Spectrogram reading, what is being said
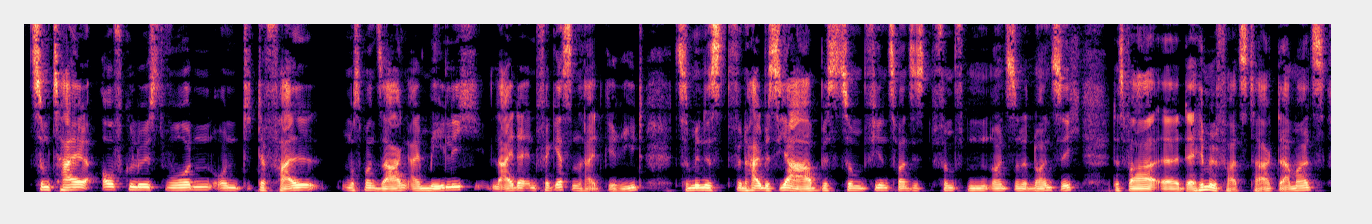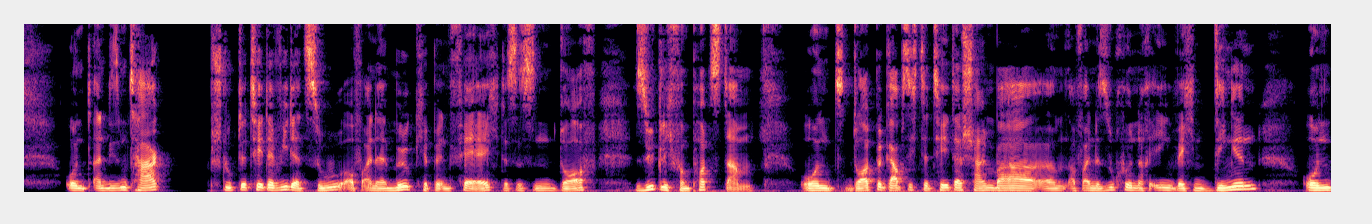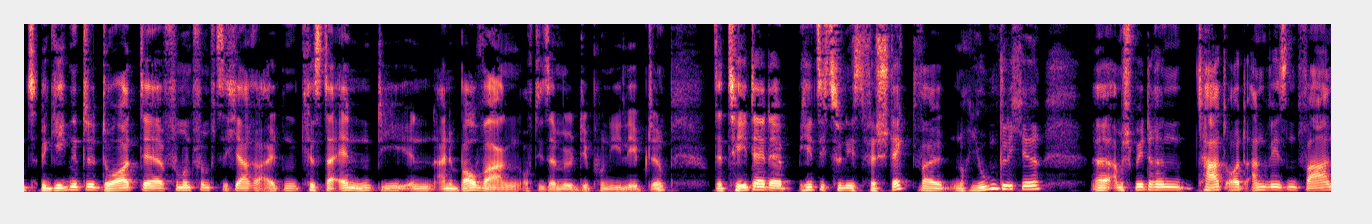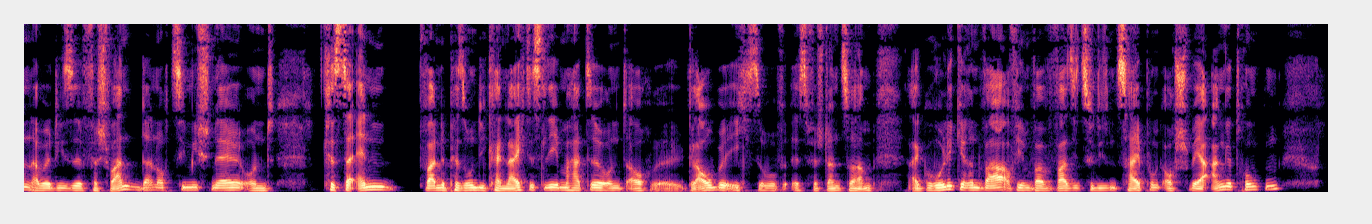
zum Teil aufgelöst wurden und der Fall muss man sagen, allmählich leider in Vergessenheit geriet. Zumindest für ein halbes Jahr bis zum 24.05.1990. Das war äh, der Himmelfahrtstag damals. Und an diesem Tag schlug der Täter wieder zu auf einer Müllkippe in Fähig. Das ist ein Dorf südlich von Potsdam. Und dort begab sich der Täter scheinbar ähm, auf eine Suche nach irgendwelchen Dingen und begegnete dort der 55 Jahre alten Christa N., die in einem Bauwagen auf dieser Mülldeponie lebte. Der Täter, der hielt sich zunächst versteckt, weil noch Jugendliche äh, am späteren Tatort anwesend waren, aber diese verschwanden dann auch ziemlich schnell und Christa N war eine Person, die kein leichtes Leben hatte und auch, äh, glaube ich, so es verstanden zu haben, Alkoholikerin war. Auf jeden Fall war sie zu diesem Zeitpunkt auch schwer angetrunken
